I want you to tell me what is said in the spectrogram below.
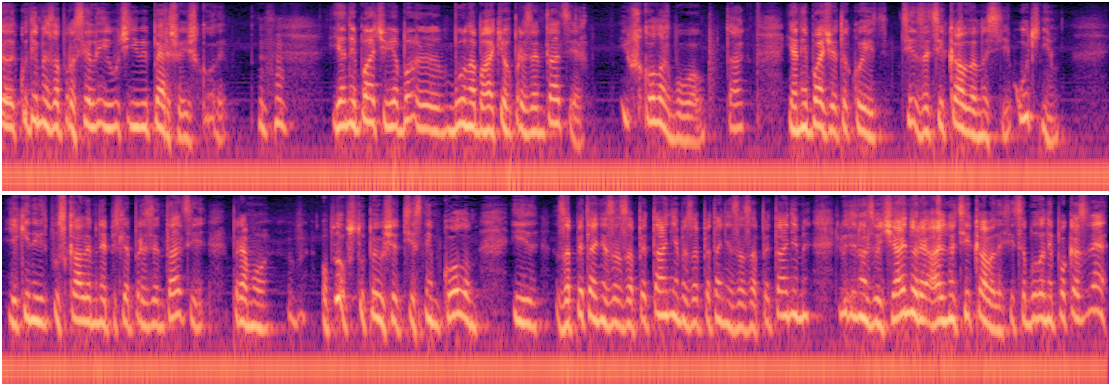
е, куди ми запросили і учнів і першої школи. Я не бачу, я е, був на багатьох презентаціях і в школах бував. Так? Я не бачу такої зацікавленості учнів, які не відпускали мене після презентації, прямо в- обступивши тісним колом, і запитання за запитаннями, запитання за запитаннями, люди надзвичайно реально цікавились. І це було не показне,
